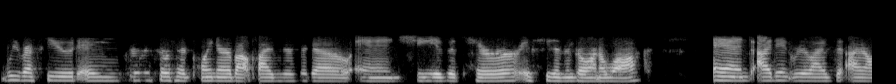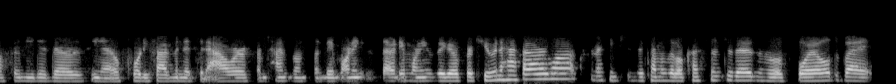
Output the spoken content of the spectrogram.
We rescued a German haired pointer about five years ago, and she is a terror if she doesn't go on a walk. And I didn't realize that I also needed those, you know, 45 minutes an hour. Sometimes on Sunday mornings and Saturday mornings, we go for two and a half hour walks. And I think she's become a little accustomed to those and a little spoiled. But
